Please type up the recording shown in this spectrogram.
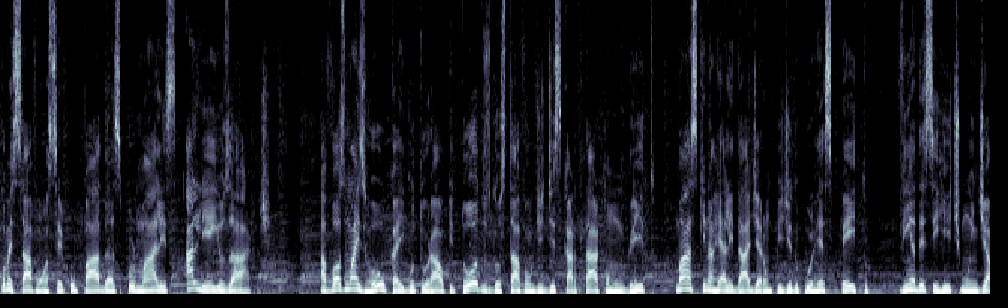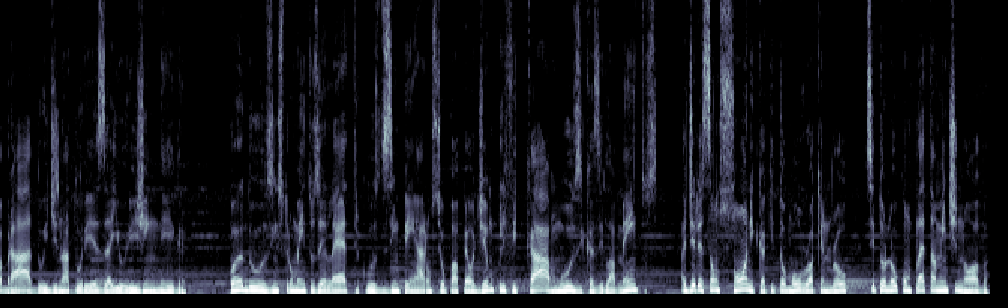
começavam a ser culpadas por males alheios à arte. A voz mais rouca e gutural que todos gostavam de descartar como um grito, mas que na realidade era um pedido por respeito, vinha desse ritmo endiabrado e de natureza e origem negra. Quando os instrumentos elétricos desempenharam seu papel de amplificar músicas e lamentos, a direção sônica que tomou o rock and roll se tornou completamente nova,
